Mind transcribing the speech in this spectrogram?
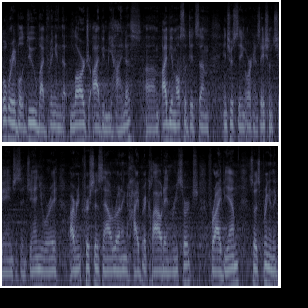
what we're able to do by bringing that larger IBM behind us. Um, IBM also did some interesting organizational changes in January. Arvind Krishna is now running hybrid cloud and research for IBM, so it's bringing the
